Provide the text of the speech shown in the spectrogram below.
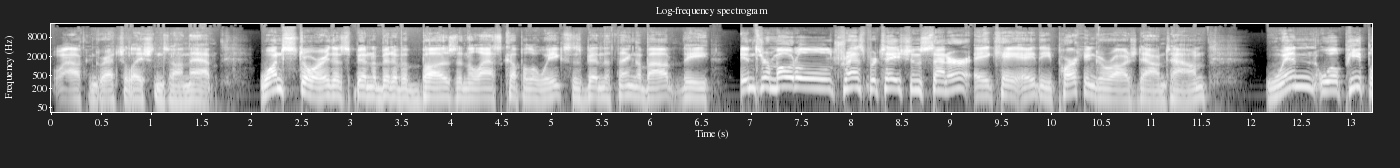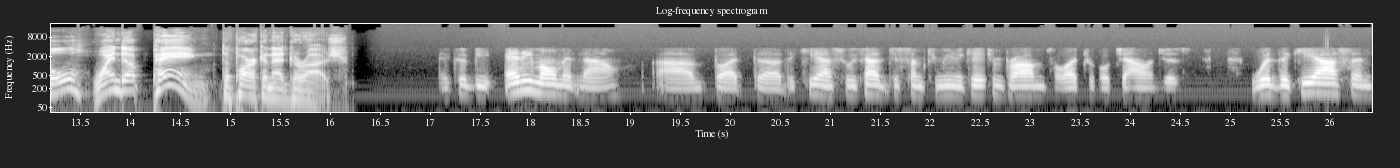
Wow, congratulations on that. One story that's been a bit of a buzz in the last couple of weeks has been the thing about the Intermodal Transportation Center, aka the parking garage downtown. When will people wind up paying to park in that garage? It could be any moment now. Uh, but uh, the kiosk, we've had just some communication problems, electrical challenges with the kiosk, and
